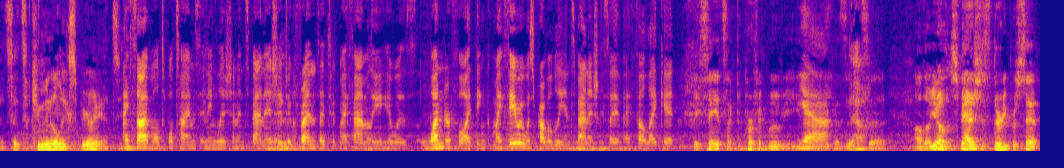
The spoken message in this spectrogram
it's it's a communal experience. you I saw it multiple times in English and in Spanish. I took friends, I took my family. It was wonderful. I think my favorite was probably in Spanish because I, I felt like it. They say it's like the perfect movie. You Yeah. Know, because Yeah. it's. Uh, Although you know, Spanish is thirty percent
